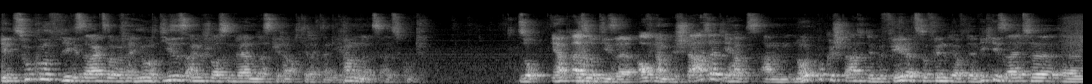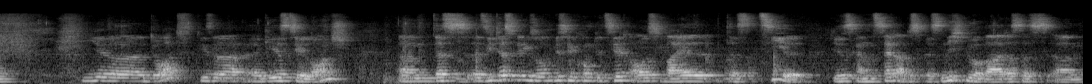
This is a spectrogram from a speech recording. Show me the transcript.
In Zukunft, wie gesagt, soll wahrscheinlich nur noch dieses angeschlossen werden, das geht dann auch direkt an die Kamera, dann ist alles gut. So, ihr habt also diese Aufnahme gestartet, ihr habt es am Notebook gestartet, den Befehl dazu findet ihr auf der Wiki-Seite äh, hier dort, dieser äh, GST Launch. Ähm, das äh, sieht deswegen so ein bisschen kompliziert aus, weil das Ziel dieses ganzen Setups es nicht nur war, dass das ähm,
